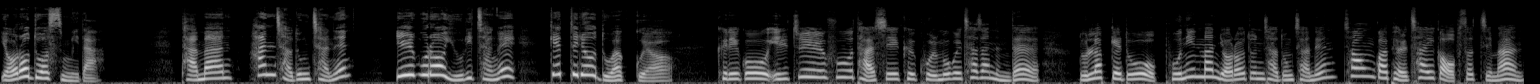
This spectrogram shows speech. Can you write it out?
열어두었습니다. 다만 한 자동차는 일부러 유리창을 깨뜨려 놓았고요. 그리고 일주일 후 다시 그 골목을 찾았는데 놀랍게도 본인만 열어둔 자동차는 처음과 별 차이가 없었지만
